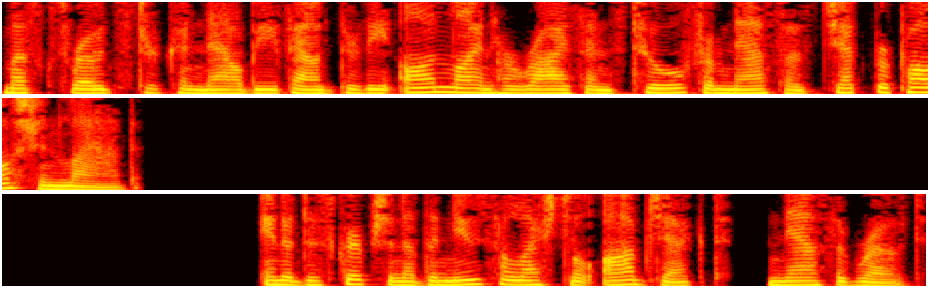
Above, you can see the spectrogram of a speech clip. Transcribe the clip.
Musk's Roadster can now be found through the online Horizons tool from NASA's Jet Propulsion Lab. In a description of the new celestial object, NASA wrote,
